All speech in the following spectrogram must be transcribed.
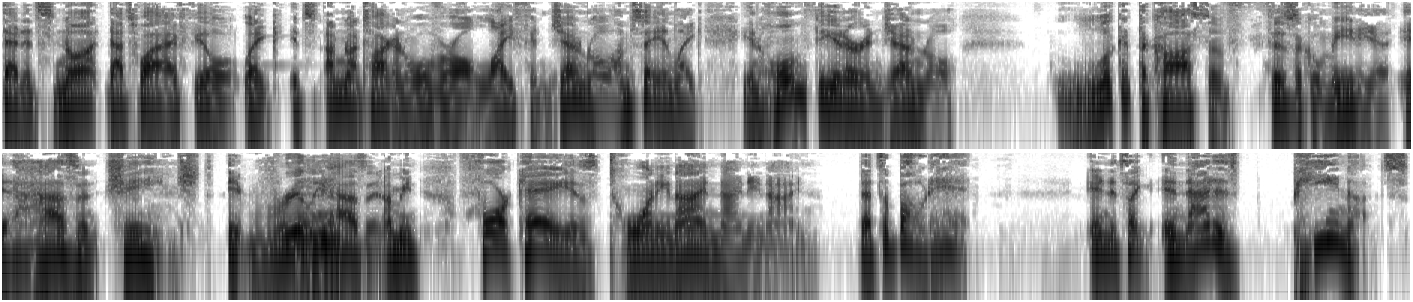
that it's not, that's why I feel like it's, I'm not talking overall life in general. I'm saying like in home theater in general, look at the cost of physical media. It hasn't changed. It really Mhm. hasn't. I mean, 4K is twenty nine ninety nine. That's about it. And it's like, and that is peanuts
